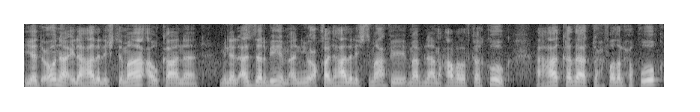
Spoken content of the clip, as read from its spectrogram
يدعون إلى هذا الاجتماع أو كان من الأجدر بهم أن يعقد هذا الاجتماع في مبنى محافظة كركوك. هكذا تحفظ الحقوق.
